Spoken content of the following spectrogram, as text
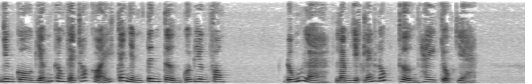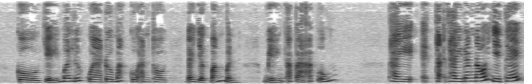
nhưng cô vẫn không thể thoát khỏi cái nhìn tin tường của Dương Phong. Đúng là làm việc lén lút thường hay chột dạ. Cô chỉ mới lướt qua đôi mắt của anh thôi, đã giật bắn mình, miệng áp à áp úng. Thầy, th thầy đang nói gì thế?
